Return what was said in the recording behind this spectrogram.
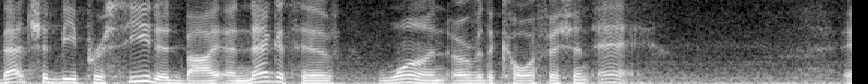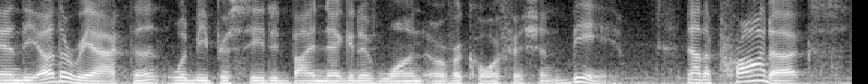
that should be preceded by a negative 1 over the coefficient A and the other reactant would be preceded by negative 1 over coefficient B. Now the products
